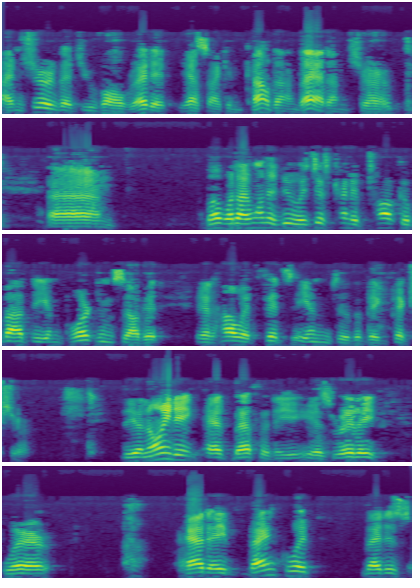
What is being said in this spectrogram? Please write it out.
I'm sure that you've all read it. Yes, I can count on that, I'm sure. Um, but what I want to do is just kind of talk about the importance of it and how it fits into the big picture. The anointing at Bethany is really where at a banquet that is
